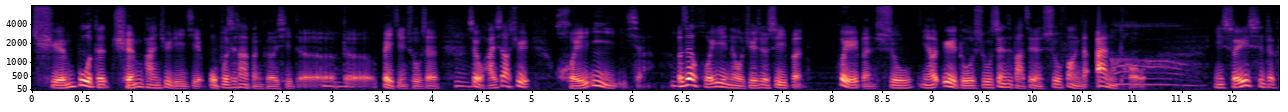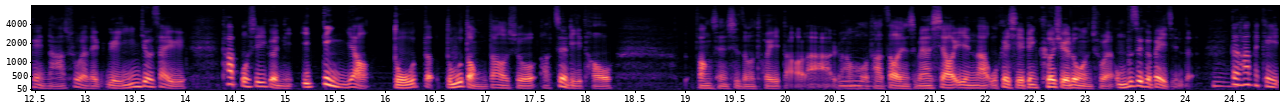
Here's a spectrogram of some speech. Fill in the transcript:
全部的全盘去理解，我不是他本科系的的背景出身，所以我还是要去回忆一下。而这个回忆呢，我觉得就是一本会有一本书，你要阅读书，甚至把这本书放你的案头，你随时都可以拿出来的原因就在于，它不是一个你一定要。读懂读懂到说啊，这里头方程式怎么推导啦，然后它造成什么样效应啦，我可以写一篇科学论文出来。我们不是这个背景的，但它呢可以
